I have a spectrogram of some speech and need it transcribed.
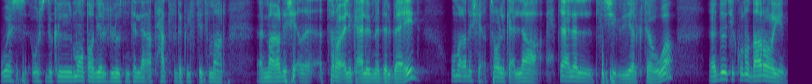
واش واش دوك ال montant ديال الفلوس أنت اللي غتحط في داك الاستثمار ما غاديش ياثروا عليك على المدى البعيد وما غاديش ياثروا لك على حتى على ال psychique ديالك حتى هو. هادو تيكونوا ضروريين.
